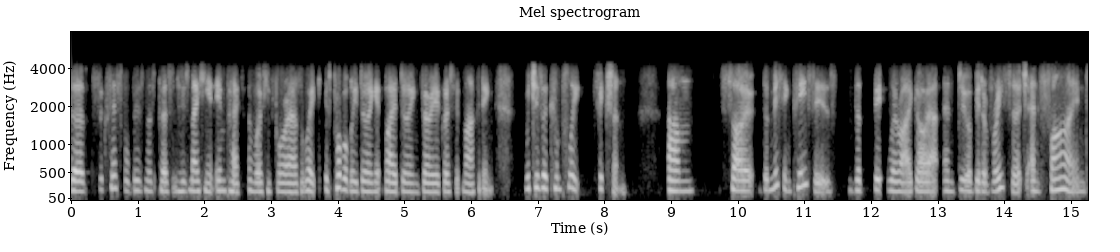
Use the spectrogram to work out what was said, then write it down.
the successful business person who's making an impact and working four hours a week is probably doing it by doing very aggressive marketing, which is a complete fiction. Um, so the missing piece is the bit where I go out and do a bit of research and find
